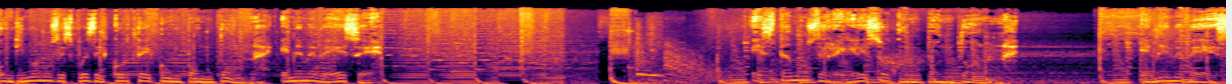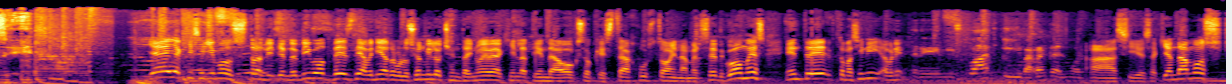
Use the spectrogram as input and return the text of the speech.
Continuamos después del corte con Pontón en MBS. Estamos de regreso con Pontón en MBS. Y aquí seguimos transmitiendo en vivo desde Avenida Revolución 1089, aquí en la tienda Oxo, que está justo en la Merced Gómez, entre Tomasini... Entre Miscuac y Barranca del Muerto. Así es, aquí andamos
